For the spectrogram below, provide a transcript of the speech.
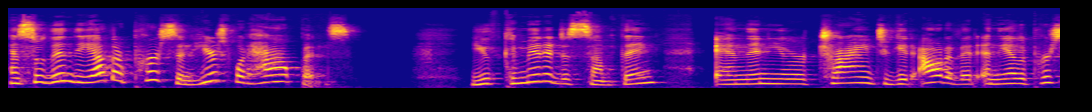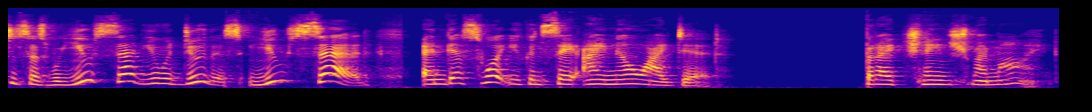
And so then the other person, here's what happens. You've committed to something and then you're trying to get out of it and the other person says, well, you said you would do this. You said. And guess what? You can say, I know I did, but I changed my mind.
